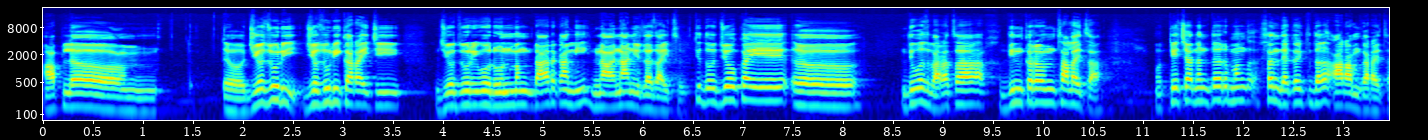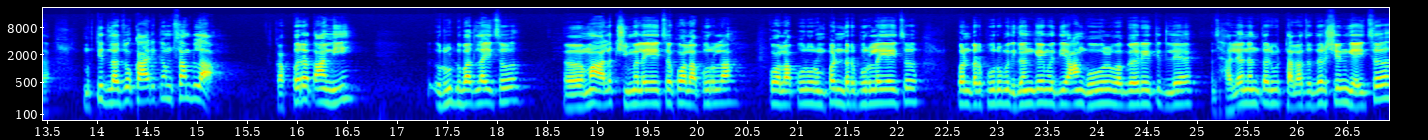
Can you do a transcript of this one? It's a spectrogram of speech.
आपलं जेजुरी जेजुरी करायची. जेजुरीवरून मग डायरेक्ट आम्ही ना नाणीला जायचं. तिथं जो काही दिवसभराचा दिनक्रम चालायचा मग त्याच्यानंतर मग संध्याकाळी तिथं आराम करायचा. मग तिथला जो कार्यक्रम संपला का परत आम्ही रूट बदलायचं. महालक्ष्मीला यायचं कोल्हापूरला. कोल्हापूरवरून पंढरपूरला यायचं. पंढरपूरमध्ये गंगेमध्ये आंघोळ वगैरे तिथल्या झाल्यानंतर विठ्ठलाचं दर्शन घ्यायचं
